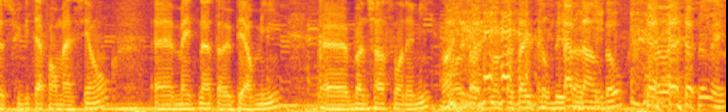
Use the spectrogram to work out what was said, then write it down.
as suivi ta formation euh, maintenant tu as un permis euh, bonne chance mon ami on va peut-être sur des dans le dos. Ouais, ça, mais,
